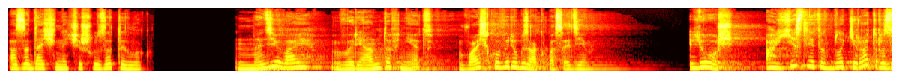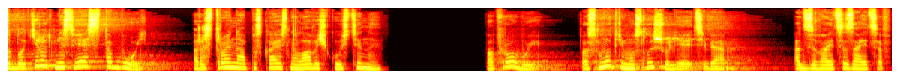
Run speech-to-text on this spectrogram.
Озадаченно чешу затылок. «Надевай. Вариантов нет. Ваську в рюкзак посади». «Лёш, а если этот блокиратор заблокирует мне связь с тобой?» Расстроенно опускаюсь на лавочку у стены. «Попробуй. Посмотрим, услышу ли я тебя», — отзывается Зайцев.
